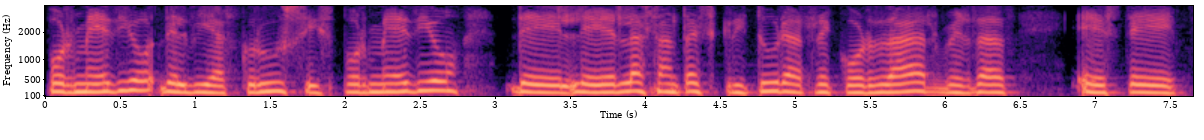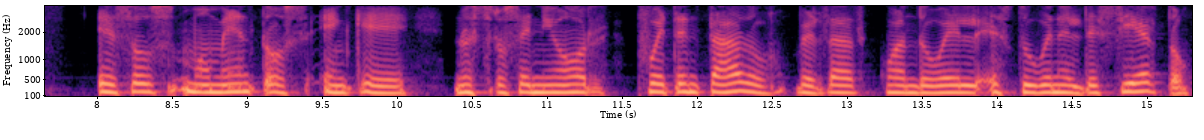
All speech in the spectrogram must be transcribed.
por medio del Via Crucis, por medio de leer la Santa Escritura, recordar, ¿verdad? Este, esos momentos en que nuestro Señor fue tentado, ¿verdad? Cuando Él estuvo en el desierto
